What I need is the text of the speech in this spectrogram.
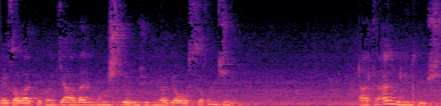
قضاوت بکنید که اول گوشت به وجود میاد یا استخون چی میگید قطعا میگید گوشت.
